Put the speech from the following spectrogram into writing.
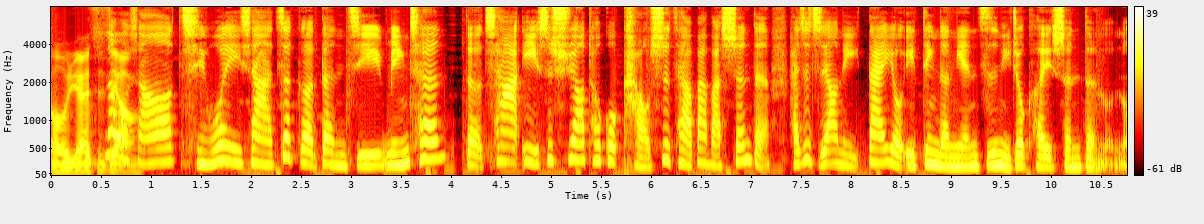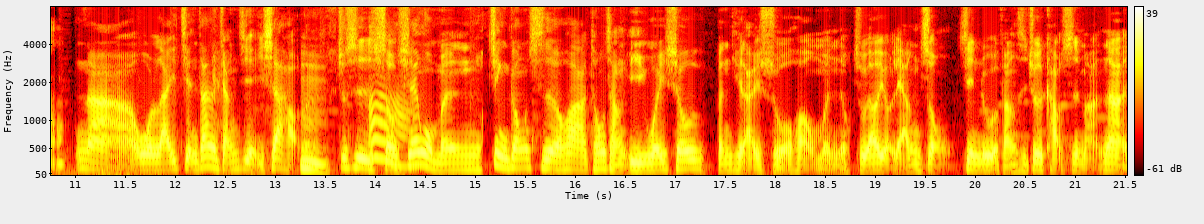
哦，原来是这样。那我想要请问一下，这个等级名称的差异是需要透过考试才有办法升等，还是只要你待有一定的年资，你就可以升等了呢？那我来简单的讲解一下好了。嗯，就是首先我们进公司的话，通常以维修本体来说的话，我们主要有两种进入的方式，就是考试嘛。那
